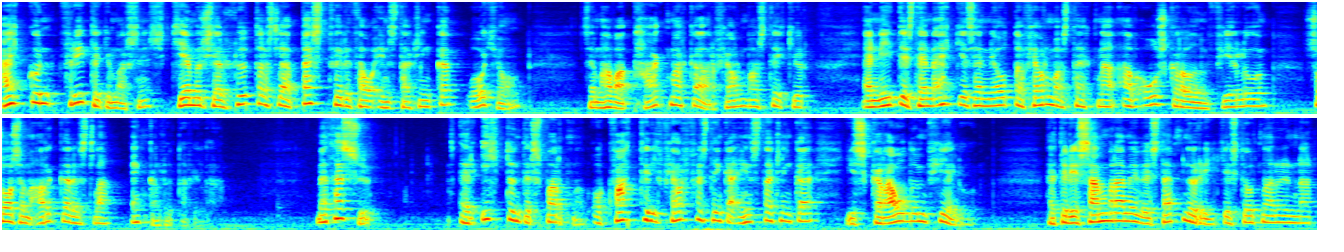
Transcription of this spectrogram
Hækkun frítekjumarsins kemur sér hlutarslega best fyrir þá einstaklinga og hjón sem hafa takmarkaðar fjármastekjur en nýtist þeim ekki sem njóta fjármastekna af óskráðum félögum svo sem argarisla engal hlutafélaga. Með þessu er ítt undir sparnað og hvað til fjárfestinga einstaklinga í skráðum félögum Þetta er í samræmi við stefnu ríkistjórnarinnar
